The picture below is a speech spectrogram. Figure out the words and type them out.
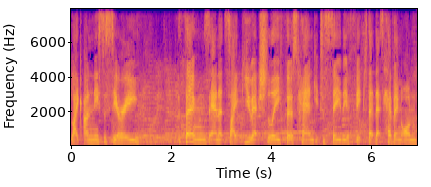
like unnecessary things and it's like you actually firsthand get to see the effect that that's having on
